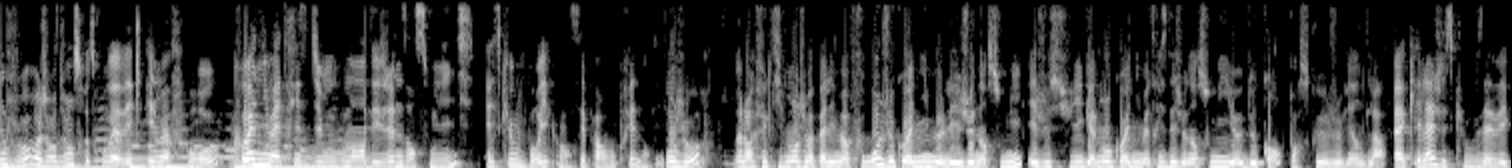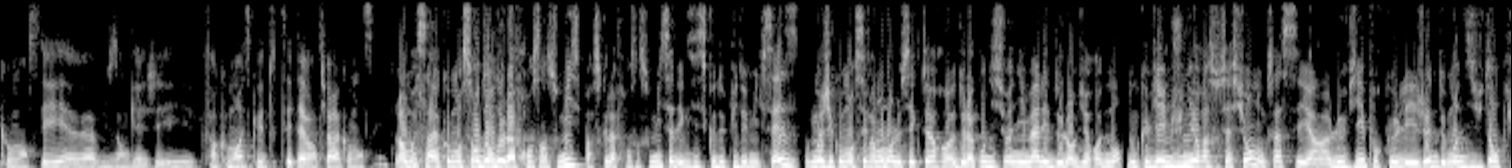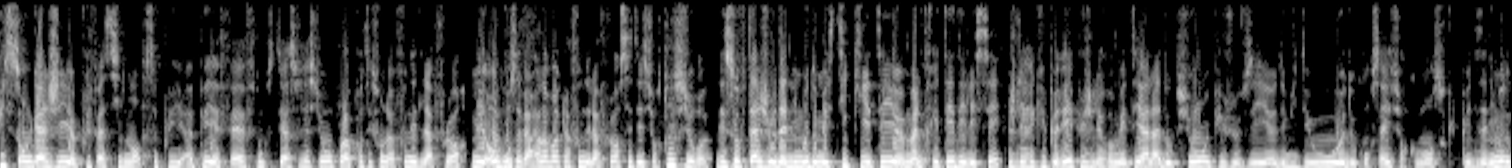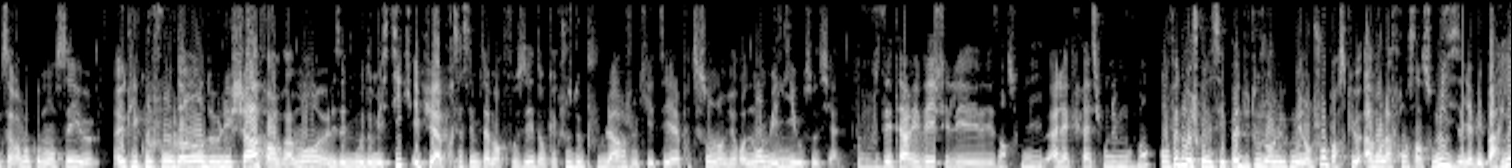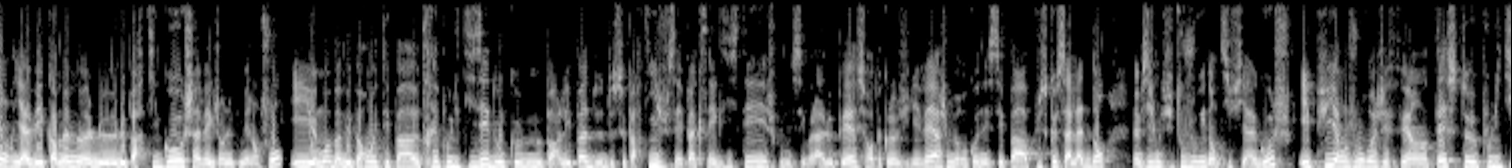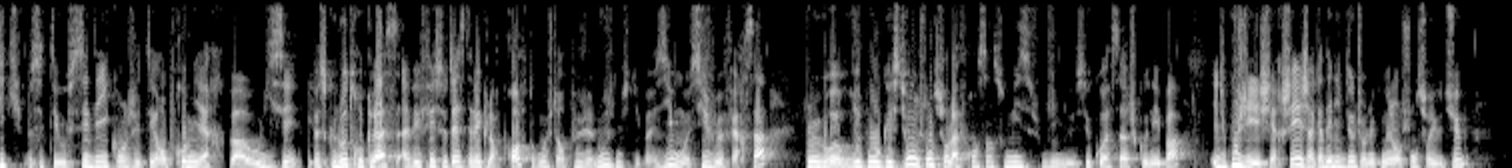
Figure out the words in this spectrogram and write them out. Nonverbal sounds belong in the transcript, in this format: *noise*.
Bonjour, aujourd'hui on se retrouve avec Emma Fourreau, co-animatrice du mouvement des jeunes insoumis. Est-ce que vous pourriez commencer par vous présenter? Bonjour. Alors effectivement, je m'appelle Emma Fourreau, je co-anime les Jeunes Insoumis et je suis également co-animatrice des Jeunes Insoumis euh, de Caen parce que je viens de là. À quel âge est-ce que vous avez commencé euh, à vous engager? Enfin, comment est-ce que toute cette aventure a commencé? Alors moi, ça a commencé en dehors de la France Insoumise parce que la France Insoumise, ça n'existe que depuis 2016. Donc moi, j'ai commencé vraiment dans le secteur euh, de la condition animale et de l'environnement. Donc via une junior association. Donc ça, c'est un levier pour que les jeunes de moins de 18 ans puissent s'engager plus facilement. Ça s'appelait APFF, donc c'était Association pour la protection de la faune et de la flore. Mais en gros, ça avait rien à voir avec la faune et la flore. C'était surtout sur des sauvetages d'animaux domestiques qui étaient euh, maltraités, délaissés. Je les récupérais, puis je les remettais à l'adoption, et puis je faisais euh, des vidéos euh, de conseils sur comment s'occuper des animaux. Donc ça a vraiment commencé avec les cochons d'Inde, les chats, enfin vraiment les animaux domestiques. Et puis après, ça s'est métamorphosé dans quelque chose de plus large qui était la protection de l'environnement, mais lié au social. Vous êtes arrivé chez les Insoumis à la création du mouvement? En fait, moi je connaissais pas du tout Jean-Luc Mélenchon parce qu'avant la France Insoumise, il n'y avait pas rien. Il y avait quand même le, parti de gauche avec Jean-Luc Mélenchon. Et moi, bah, mes parents n'étaient pas très politisés, donc me parlaient pas de, de ce parti. Je savais pas que ça existait. Je connaissais voilà le PS, Europe Écologie Les Verts. Je me reconnaissais pas plus que ça là-dedans, même si je me suis toujours identifiée à gauche. Et puis un jour, j'ai fait un test politique. C'était au CDI quand j'étais en première, bah, au lycée, parce que l'autre classe avait fait ce test avec leur prof. Donc moi, j'étais un peu jalouse. Je me suis dit, vas-y, moi aussi, je veux faire ça. Je réponds aux questions, je tombe sur la France Insoumise. Je me dis, mais c'est quoi ça? Je connais pas. Et du coup, j'ai cherché, j'ai regardé les vidéos de Jean-Luc Mélenchon sur YouTube.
